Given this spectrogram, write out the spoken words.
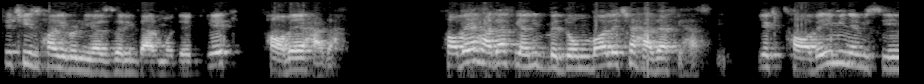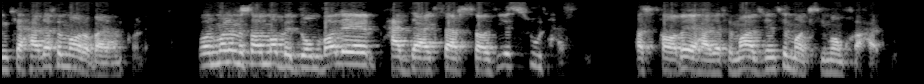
چه چیزهایی رو نیاز داریم در مدل؟ یک تابع هدف. تابع هدف یعنی به دنبال چه هدفی هستید یک تابعی می نویسیم که هدف ما رو بیان کنه. به عنوان مثال ما به دنبال حد اکثر سازی سود هستیم. پس تابع هدف ما از جنس ماکسیموم خواهد بود.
